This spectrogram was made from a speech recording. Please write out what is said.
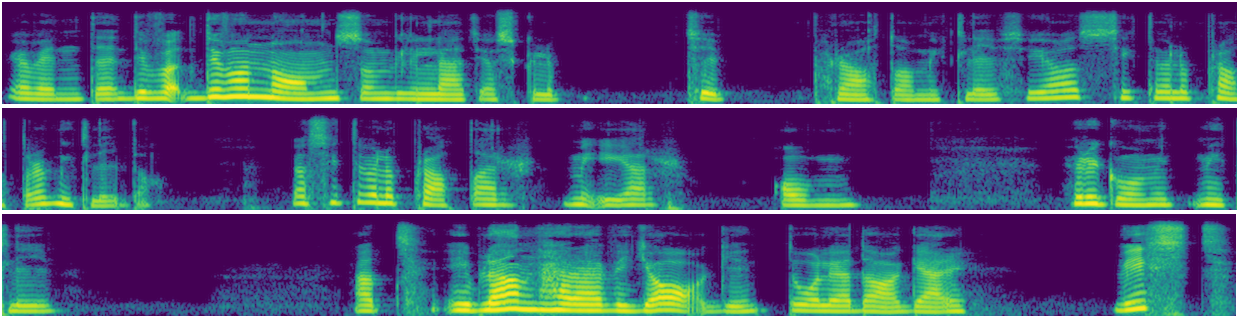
Jag vet inte. Det var, det var någon som ville att jag skulle typ prata om mitt liv. Så jag sitter väl och pratar om mitt liv då. Jag sitter väl och pratar med er om hur det går med mitt liv. Att ibland här är vi jag, dåliga dagar. Visst,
